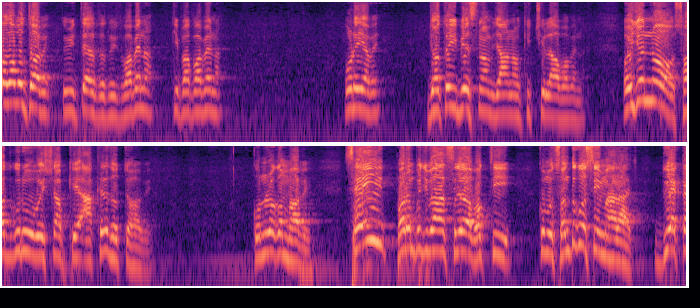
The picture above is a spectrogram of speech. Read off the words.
কথা বলতে হবে। তুমি মিথ্যে তুমি পাবে না কি পা পাবে না। পড়ে যাবে। যতই বেশ নাম জানো, কিচ্ছু লাভ হবে না। ওই জন্য সদ্গুরু বৈষ্ণবকে আঁকড়ে ধরতে হবে। কোন রকম ভাবে। সেই পরম পুঁজিবাদ ছিল ভক্তি কুমুদ সন্তকোষী মহারাজ। দু একটা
